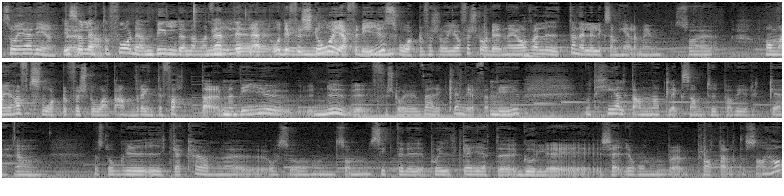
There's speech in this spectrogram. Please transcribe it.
Så är det ju inte. Det är så lätt att få den bilden när man Väldigt inte lätt och det förstår jag för det är ju mm. svårt att förstå. Jag förstår det när jag var liten eller liksom hela min så har man ju haft svårt att förstå att andra inte fattar. Mm. Men det är ju, nu förstår jag ju verkligen det för att det är ju något helt annat liksom, typ av yrke. Ja. Jag stod i ICA-kön eh, och så hon som sitter på ICA är jättegullig tjej och hon pratade lite och sa Jaha,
